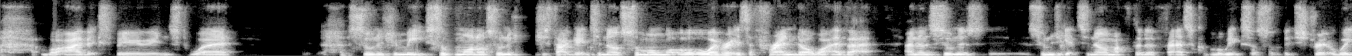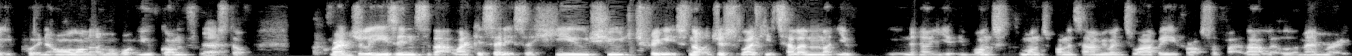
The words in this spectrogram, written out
what i've experienced where as soon as you meet someone or as soon as you start getting to know someone or whether it's a friend or whatever and then as soon as as soon as you get to know them after the first couple of weeks or something straight away you're putting it all on them and what you've gone through and stuff. Gradually he's into that. Like i said it's a huge huge thing. It's not just like you're telling that you've you know you once once upon a time you went to Ibiza or stuff like that little memory.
